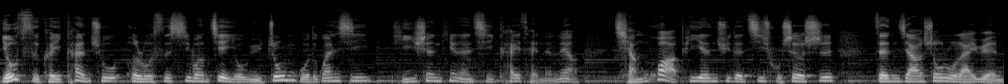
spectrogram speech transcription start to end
由此可以看出，俄罗斯希望借由与中国的关系，提升天然气开采能量，强化 PN 区的基础设施，增加收入来源，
